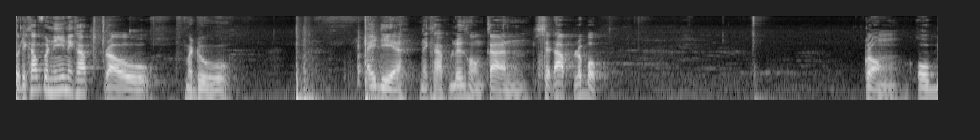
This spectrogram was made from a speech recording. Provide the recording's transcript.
วัสดีครับวันนี้นะครับเรามาดูไอเดียนะครับเรื่องของการเซตอัพระบบกล่อง OB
